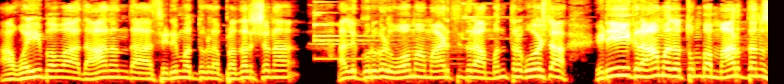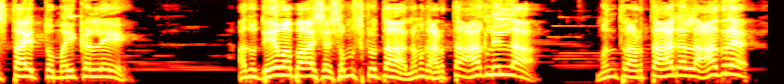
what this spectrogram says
ಆ ವೈಭವ, ಅದ ಆನಂದ, ಆ ಸಿಡಿಮದ್ದುಗಳ ಪ್ರದರ್ಶನ. ಅಲ್ಲಿ ಗುರುಗಳು ಹೋಮ ಮಾಡ್ತಿದ್ರು. ಆ ಮಂತ್ರಘೋಷ ಇಡೀ ಗ್ರಾಮದ ತುಂಬ ಮಾರ್ದನಿಸ್ತಾ ಇತ್ತು ಮೈಕಲ್ಲಿ. ಅದು ದೇವಭಾಷೆ, ಸಂಸ್ಕೃತ. ನಮಗೆ ಅರ್ಥ ಆಗಲಿಲ್ಲ. ಮಂತ್ರ ಅರ್ಥ ಆಗಲ್ಲ. ಆದ್ರೆ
